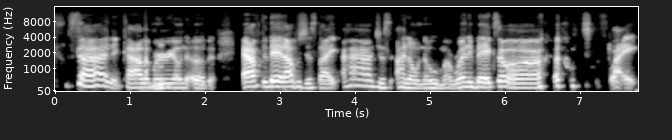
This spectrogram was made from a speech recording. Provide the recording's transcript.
side and Kyler Mhm. Murray on the other. After that, I was just like, I just I don't know who my running backs are. I'm just like,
